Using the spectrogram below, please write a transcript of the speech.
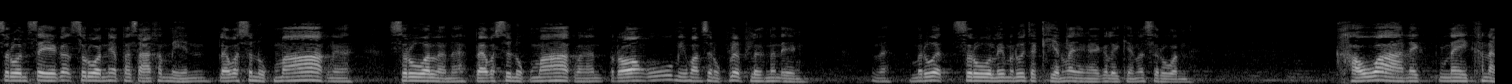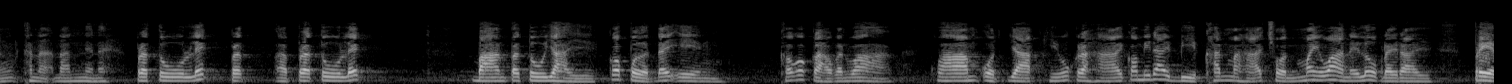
สรวนเซก็สรวนเนี่ยภาษาเขมรแปลว่าสนุกมากนะสรวนแหละนะแปลว่าสนุกมากเหมือนกันร้องโอ้มีความสนุกเพลิดเพลินนั่นเองนะไม่รู้ว่าสรวนเลยไม่รู้จะเขียนว่ายังไงก็เลยเขียนว่าสรวนเขาว่าในในขณะขณะนั้นเนี่ยนะประตูเล็กประประตูเล็ก บานประตูใหญ่ก็เปิดได้เอง เขาก็กล่าวกันว่า ความอดอยากหิวกระหายก็ไม่ได้บีบคั้นมหาชนไม่ว่าในโลกใดๆ เปรต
